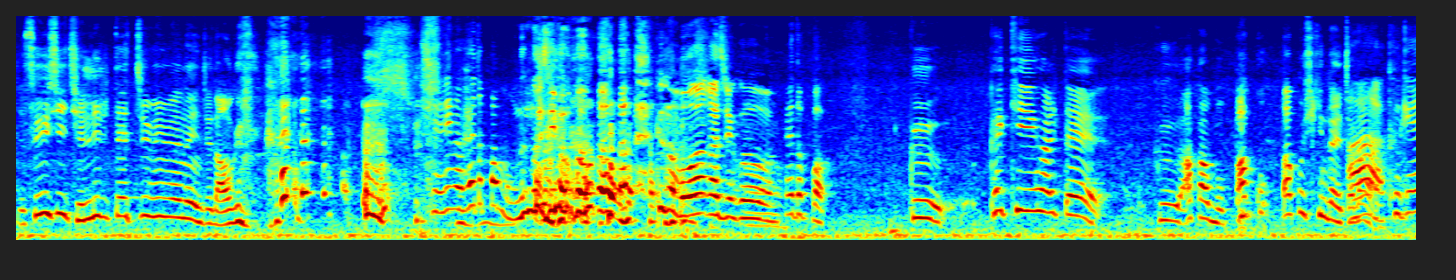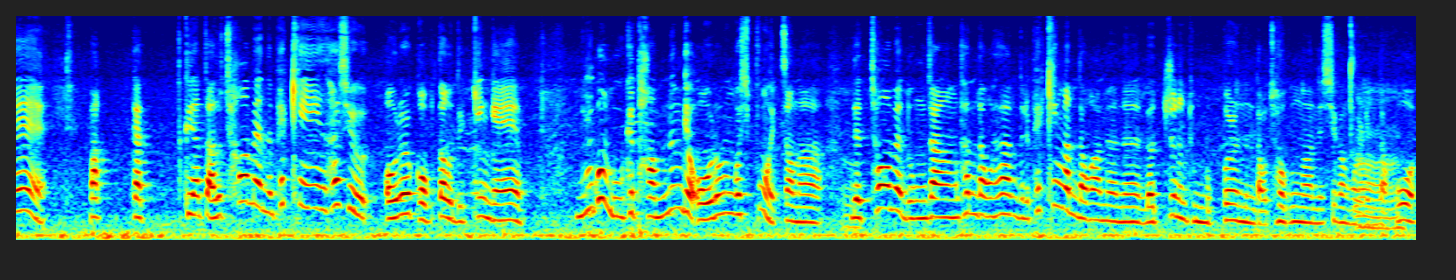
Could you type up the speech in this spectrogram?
이제 스시 질릴 때쯤이면은 이제 나오겠네 질리면 회덮밥 먹는 거지 뭐. 그거 모아가지고 회덮밥. 그 패킹 할 때 그 아까 뭐 빠꾸 빠꾸 시킨다 했잖아 아 그게 막 그냥 나도 처음에는 패킹 사실 어려울 거 없다고 느낀 게 물건 뭐 이렇게 담는 게 어려운 거 싶은 거 있잖아. 근데 처음에 농장 탄다고 사람들이 패킹 간다고 하면은 몇 주는 돈 못 벌는다고 적응하는 시간 걸린다고.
